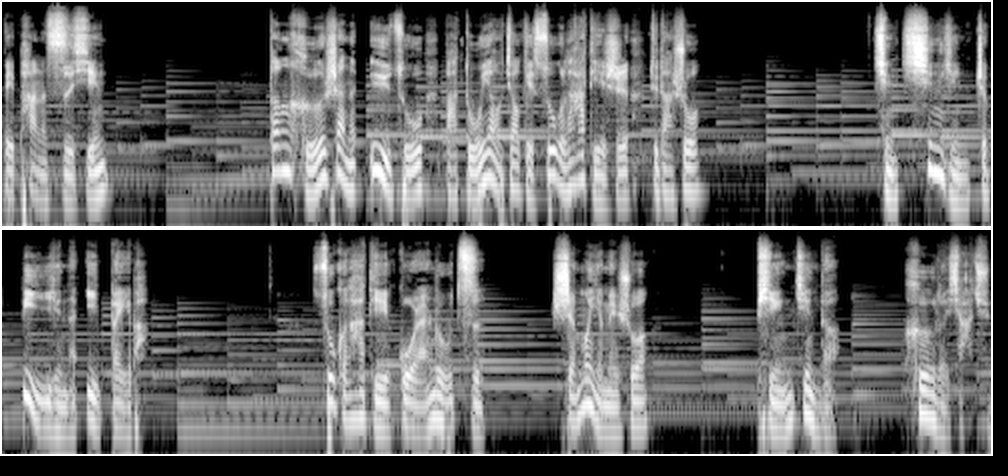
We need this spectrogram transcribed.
被判了死刑。当和善的狱卒把毒药交给苏格拉底时，对他说。请轻饮这必饮的一杯吧。苏格拉底果然如此，什么也没说，平静的喝了下去。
